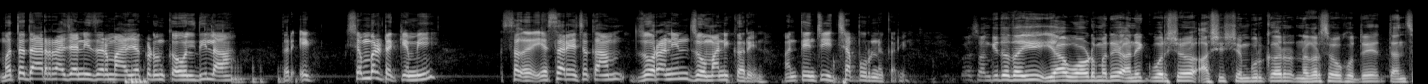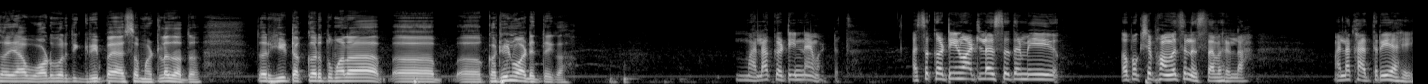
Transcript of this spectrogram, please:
मतदार राजांनी जर माझ्याकडून कौल दिला तर एक शंभर टक्के मी स एस आर एचं काम जोराने जोमाने करेन आणि त्यांची इच्छा पूर्ण करेन. संगीताताई या वॉर्डमध्ये अनेक वर्ष आशिष शेंबूरकर नगरसेवक होते. त्यांचं या वॉर्डवरती ग्रीप आहे असं म्हटलं जातं. तर ही टक्कर तुम्हाला अ, अ, कठीण वाटते का? मला कठीण नाही वाटत. असं कठीण वाटलं असतं तर मी अपक्ष फॉर्मच नसता भरला. मला खात्री आहे.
